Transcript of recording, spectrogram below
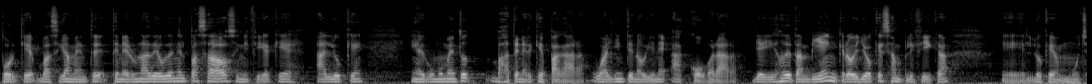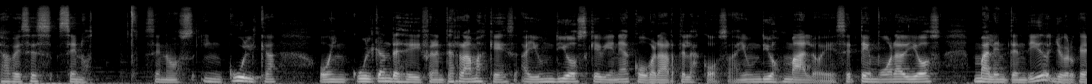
porque básicamente tener una deuda en el pasado significa que es algo que en algún momento vas a tener que pagar o alguien te no viene a cobrar. Y ahí es donde también creo yo que se amplifica eh, lo que muchas veces se nos, se nos inculca o inculcan desde diferentes ramas que es hay un Dios que viene a cobrarte las cosas, hay un Dios malo, ese temor a Dios malentendido, yo creo que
